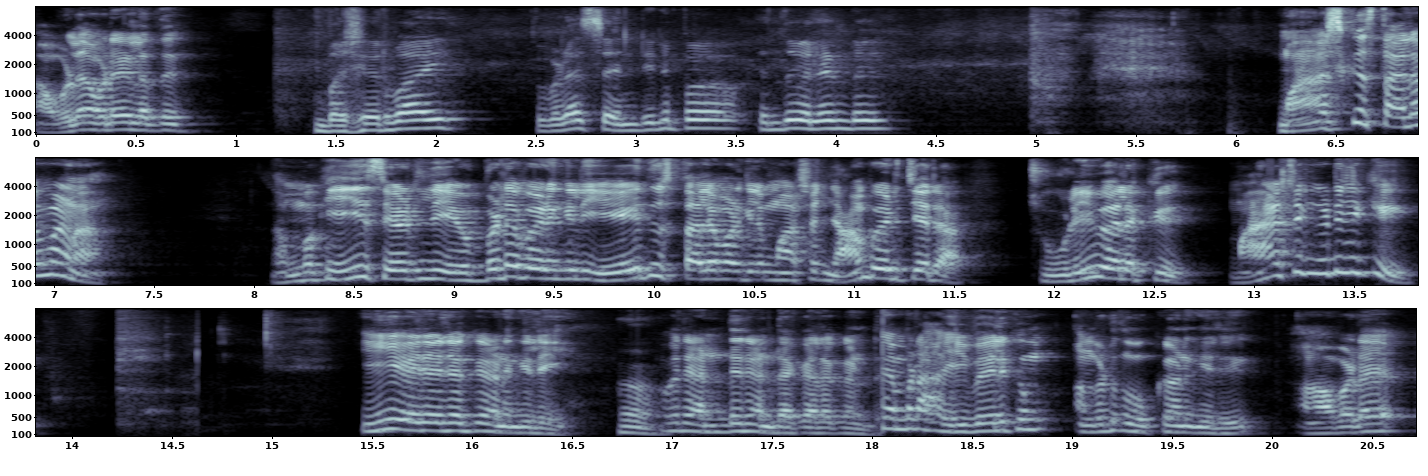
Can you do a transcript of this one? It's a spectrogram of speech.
അവൾ അവിടെ ഉള്ളത്? ബഷീർ ഭായ് ഇവിടെ സെന്റിനിപ്പോൾ എന്ത് വിലയുണ്ട്? മാഷ്ക്ക് സ്ഥലം വേണ. നമുക്ക് ഈ സൈഡിൽ എവിടെ വേണമെങ്കിലും ഏത് സ്ഥലം വേണമെങ്കിലും മാഷ ഞാൻ മേടിച്ചു തരാം ചുളി വിലക്ക്. മാഷ് ഇങ്ങോട്ടിരിക്ക് ഈ ഏരിയയിലൊക്കെ ആണെങ്കിലേ. ഒരു രണ്ട് രണ്ടേക്കാലൊക്കെ ഉണ്ട്. നമ്മുടെ ഹൈവേയിലേക്കും അങ്ങോട്ട് നോക്കുകയാണെങ്കിൽ അവിടെ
